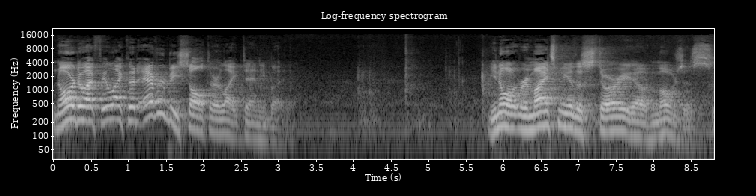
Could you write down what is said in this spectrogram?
Nor do I feel I could ever be salt or light to anybody. You know, it reminds me of the story of Moses.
